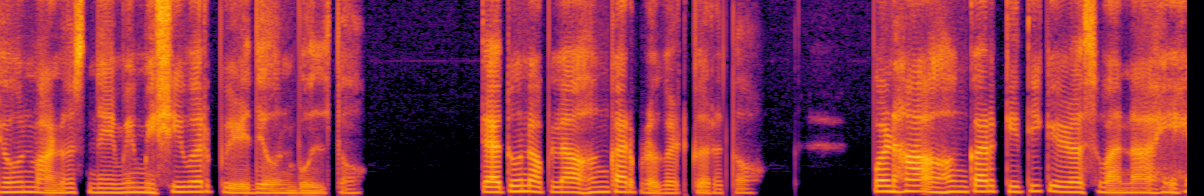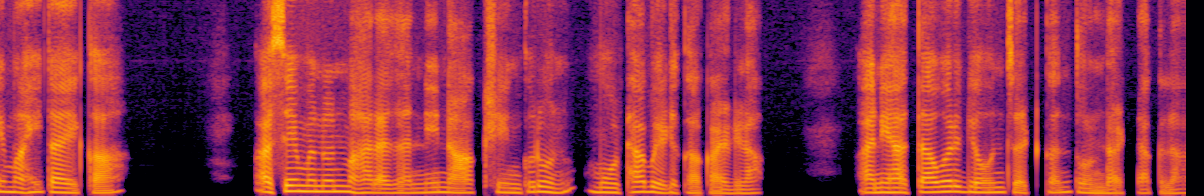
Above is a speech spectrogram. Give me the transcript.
ठेवून माणूस नेहमी मिशीवर पीळ देऊन बोलतो. त्यातून आपला अहंकार प्रगट करतो. पण हा अहंकार किती किळसवाना आहे हे माहीत आहे का? असे म्हणून महाराजांनी नाक शिंकरून मोठा बेडका काढला आणि हातावर घेऊन चटकन तोंडात टाकला.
